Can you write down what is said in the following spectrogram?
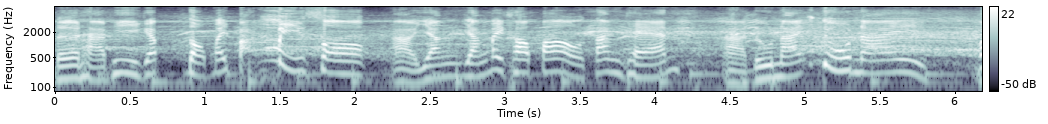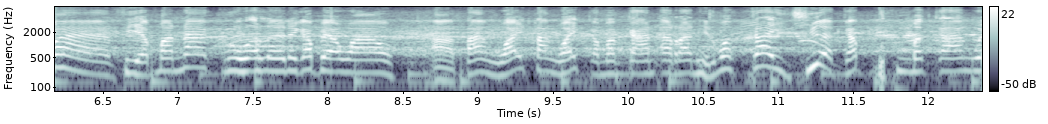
เดินหาพี่ครับดอกไม้ปักมีศอกอ่ายังยังไม่เข้าเป้าตั้งแขนอ่าดูในดูในแม่เสียบมาน่ากลัวเลยนะครับแวววาวอ่าตั้งไว้ตั้งไว้กรรมการอารันเห็นว่าใกล้เชือกครับดึงมากลางเว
